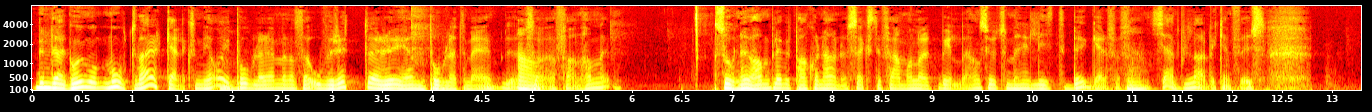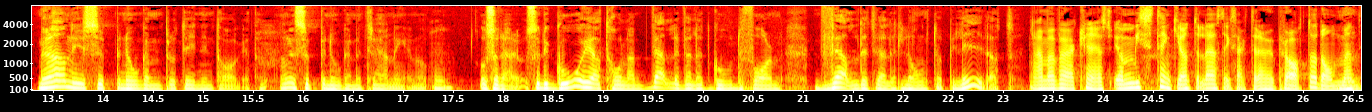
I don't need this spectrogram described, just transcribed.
Men det där går ju att motverka. Liksom. Jag är ju polare, men alltså Ove Rytter är en polare till mig. Ja. Så, fan, han såg nu, han blev pensionär nu, 65, han la ut bilder. Han ser ut som en elitbyggare för fan. Ja. Jävlar vilken fys. Men han är ju supernoga med proteinintaget. Han är supernoga med träningen. Och, Mm. och sådär. Så det går ju att hålla väldigt, väldigt god form väldigt, väldigt långt upp i livet. Ja men verkligen. Jag- Jag misstänker, jag har inte läst exakt det där du pratade om, men,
